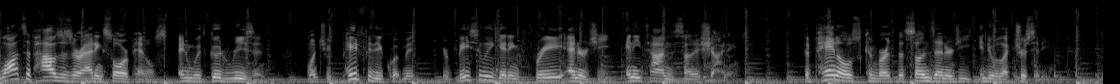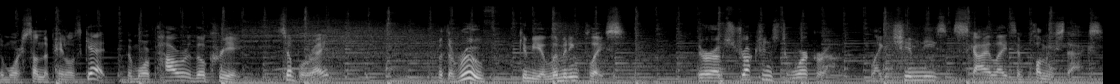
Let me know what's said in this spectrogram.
Lots of houses are adding solar panels, and with good reason. Once you've paid for the equipment, you're basically getting free energy anytime the sun is shining. The panels convert the sun's energy into electricity. The more sun the panels get, the more power they'll create. Simple, right? But the roof can be a limiting place. There are obstructions to work around, like chimneys, skylights, and plumbing stacks.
